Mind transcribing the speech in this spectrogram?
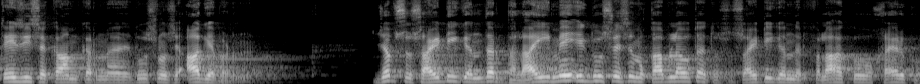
تیزی سے کام کرنا ہے، دوسروں سے آگے بڑھنا ہے۔ جب سوسائٹی کے اندر بھلائی میں ایک دوسرے سے مقابلہ ہوتا ہے تو سوسائٹی کے اندر فلاح کو، خیر کو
